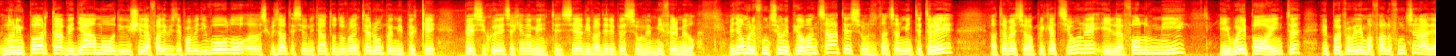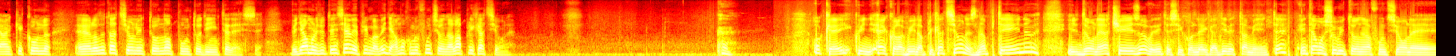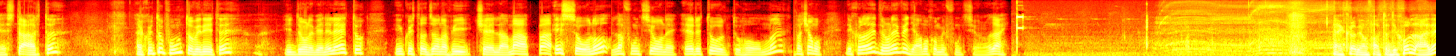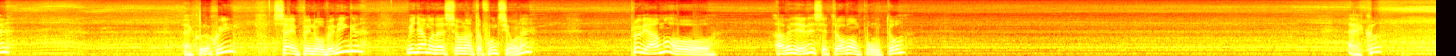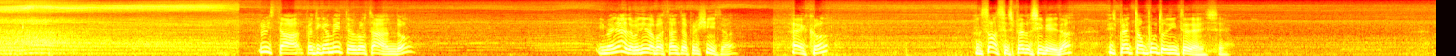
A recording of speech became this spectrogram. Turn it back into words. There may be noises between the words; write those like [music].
non importa, vediamo di riuscire a fare queste prove di volo, uh, scusate se ogni tanto dovrò interrompermi perché per sicurezza chiaramente se arriva delle persone mi fermerò. Vediamo le funzioni più avanzate, sono sostanzialmente tre attraverso l'applicazione, il Follow Me, il waypoint e poi proveremo a farlo funzionare anche con eh, la rotazione intorno a un punto di interesse. Vediamole tutte insieme, prima vediamo come funziona l'applicazione. [clears throat] Ok, quindi eccola qui l'applicazione Snaptane, il drone è acceso, vedete si collega direttamente. Entriamo subito nella funzione Start. A questo punto vedete il drone viene letto, in questa zona qui c'è la mappa e sono la funzione Return to Home. Facciamo decollare il drone e vediamo come funziona, dai. Ecco, l'abbiamo fatto decollare. Eccolo qui, sempre in overing. Vediamo adesso un'altra funzione. Proviamo a vedere se trova un punto. Ecco. Lui sta praticamente ruotando. In maniera devo dire abbastanza precisa. Ecco. Non so se spero si veda rispetto a un punto di interesse.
